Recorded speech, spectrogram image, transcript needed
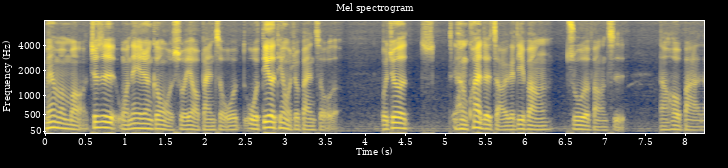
没有没有没有，就是我那一任跟我说要搬走，我我第二天我就搬走了，我就很快的找一个地方租了房子，然后把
